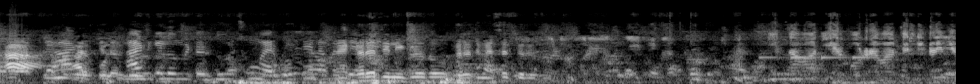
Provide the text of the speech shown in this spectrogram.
હા, એટલે આઠ આઠ કિલોમીટર. આઠ કિલોમીટર દૂર છું એરપોર્ટથી એના મેં પછી ઘરેથી નીકળ્યો તો ઘરેથી મેસેજ કર્યો હતો अहमदाबाद एयरपोर्ट रवा से निकल गए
